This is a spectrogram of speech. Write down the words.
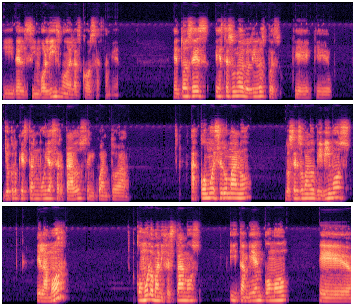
Y del simbolismo de las cosas también. Entonces, este es uno de los libros, pues, que, que yo creo que están muy acertados en cuanto a, a cómo el ser humano, los seres humanos vivimos el amor, cómo lo manifestamos y también cómo eh,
